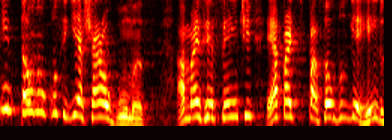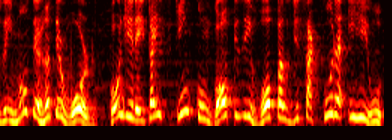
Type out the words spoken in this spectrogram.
então não consegui achar algumas. A mais recente é a participação dos guerreiros em Monster Hunter World, com direito a skin com golpes e roupas de Sakura e Ryu,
